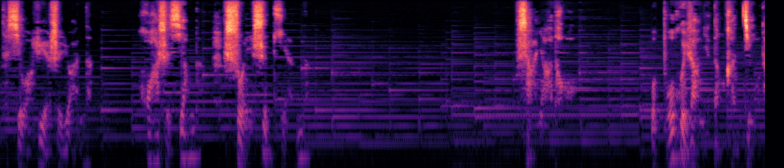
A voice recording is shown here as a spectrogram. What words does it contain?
他希望月是圆的，花是香的，水是甜的。傻丫头，我不会让你等很久的。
